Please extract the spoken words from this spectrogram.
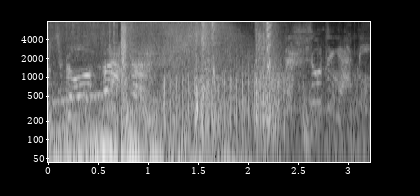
Must go faster. They're shooting at me.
